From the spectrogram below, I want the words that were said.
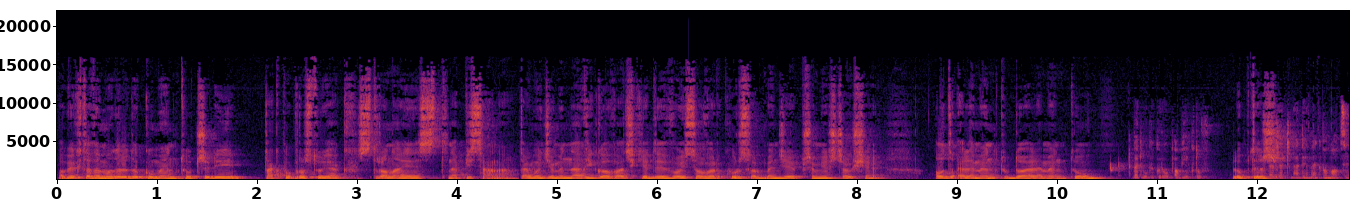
Obiektowy model dokumentu, czyli tak po prostu jak strona jest napisana. Tak będziemy nawigować, kiedy VoiceOver kursor będzie przemieszczał się od elementu do elementu, Według grup obiektów. lub też na dymek pomocy.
